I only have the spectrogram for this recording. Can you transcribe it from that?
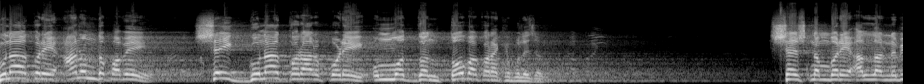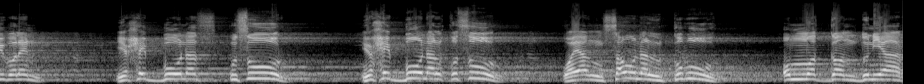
গুনাহ করে আনন্দ পাবে। সেই গুনাহ করার পরে উম্মতগণ তৌবা করাকে বলে যাবে। শেষ নম্বরে আল্লাহর নবী বলেন ইহিব্বুনাস কুসুর ইহিব্বুন আল কুসুর ওয়াং সাউনাল কুবুর উম্মতগণ দুনিয়ার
